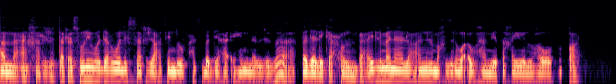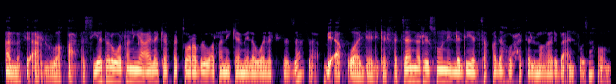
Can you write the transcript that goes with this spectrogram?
أما عن خرجة الرسول ودعوة لاسترجاع تندوف حسب ادعائه من الجزائر فذلك حلم بعيد المنال عن المخزن وأوهام يتخيلها فقط. أما في أرض الواقع فالسيادة الوطنية على كافة التراب الوطني كاملة ولا تتزعزع بأقوال ذلك الفتان الرسوني الذي انتقده حتى المغاربة أنفسهم.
